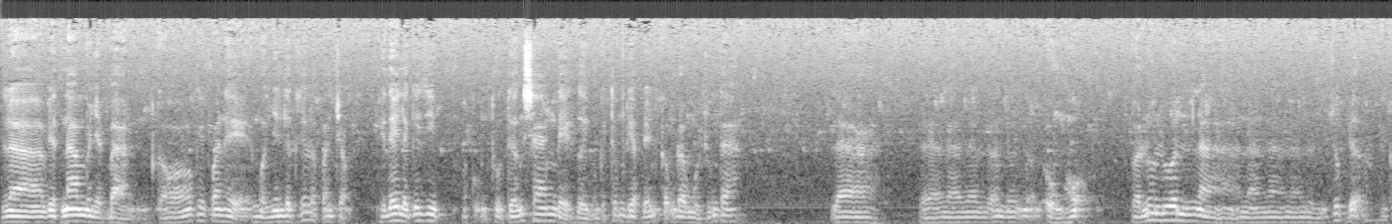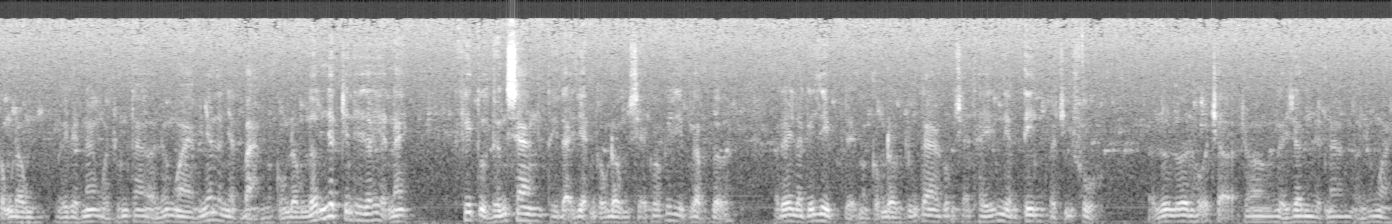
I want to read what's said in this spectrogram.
là Việt Nam và Nhật Bản có cái quan hệ nguồn nhân lực rất là quan trọng. Thì đây là cái dịp mà cũng Thủ tướng sang để gửi một cái thông điệp đến cộng đồng của chúng ta là là, là, là, là, là ủng hộ và luôn luôn là là, là, là, là giúp đỡ cộng đồng người Việt Nam của chúng ta ở nước ngoài và nhất là Nhật Bản là cộng đồng lớn nhất trên thế giới hiện nay. Khi thủ tướng sang thì đại diện cộng đồng sẽ có cái dịp gặp gỡ. và đây là cái dịp để mà cộng đồng chúng ta cũng sẽ thấy niềm tin vào chính phủ và luôn luôn hỗ trợ cho người dân Việt Nam ở nước ngoài.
